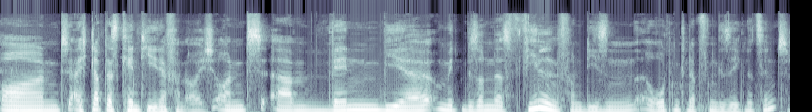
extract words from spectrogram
und ich glaube, das kennt jeder von euch. Und ähm, wenn wir mit besonders vielen von diesen roten Knöpfen gesegnet sind,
